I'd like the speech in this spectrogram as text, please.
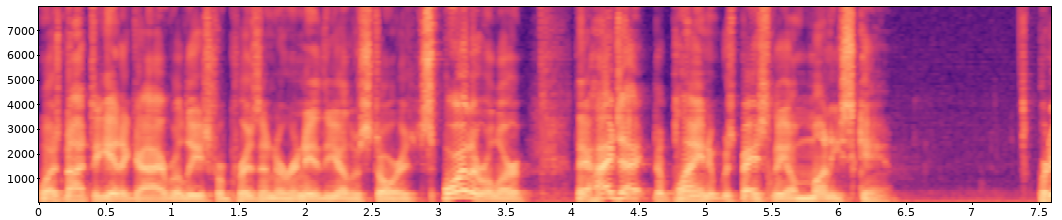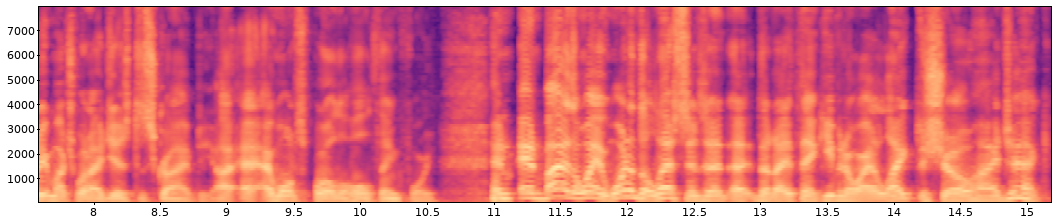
was not to get a guy released from prison or any of the other stories. Spoiler alert, they hijacked the plane. It was basically a money scam pretty much what I just described to you. I, I won't spoil the whole thing for you. And and by the way, one of the lessons that, that I think, even though I like the show Hijack,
